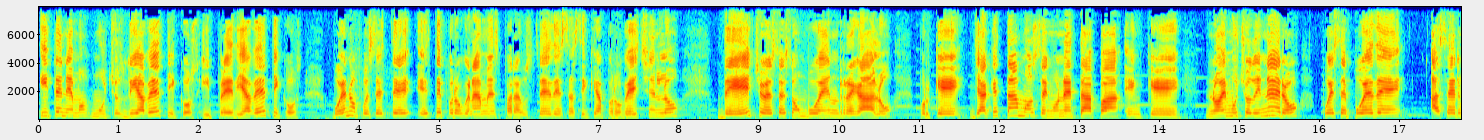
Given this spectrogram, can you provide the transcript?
y tenemos muchos diabéticos y prediabéticos. Bueno, pues este, este programa es para ustedes, así que aprovechenlo. De hecho, ese es un buen regalo porque ya que estamos en una etapa en que no hay mucho dinero, pues se puede hacer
